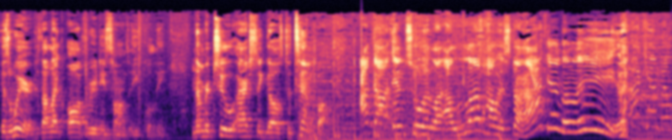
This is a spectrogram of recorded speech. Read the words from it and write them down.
it's weird because I like all three of these songs equally. Number two actually goes to Tempo. I got into it like I love how it started. I can't believe. I can't believe.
